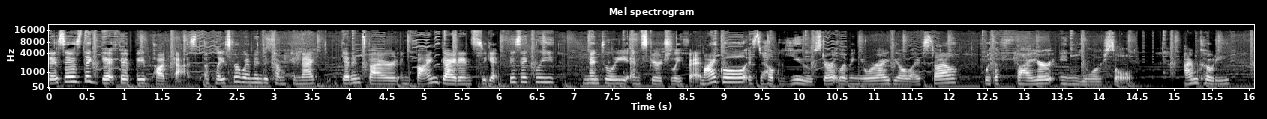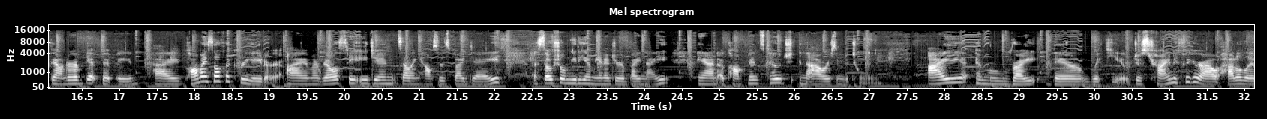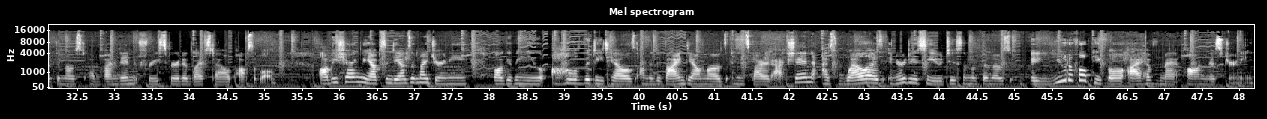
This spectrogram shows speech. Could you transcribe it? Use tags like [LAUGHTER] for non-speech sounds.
This is the Get Fit Babe podcast, a place for women to come connect, get inspired, and find guidance to get physically, mentally, and spiritually fit. My goal is to help you start living your ideal lifestyle with a fire in your soul. I'm Cody, founder of Get Fit Babe. I call myself a creator. I'm a real estate agent selling houses by day, a social media manager by night, and a confidence coach in the hours in between. I am right there with you, just trying to figure out how to live the most abundant, free spirited lifestyle possible. I'll be sharing the ups and downs of my journey while giving you all of the details on the divine downloads and inspired action, as well as introduce you to some of the most beautiful people I have met on this journey.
